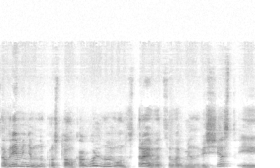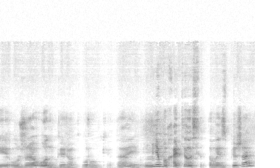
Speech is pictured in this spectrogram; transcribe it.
Со временем, ну просто алкоголь, ну он встраивается в обмен веществ, и уже он берет в руки, да. И, и мне бы хотелось этого избежать.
